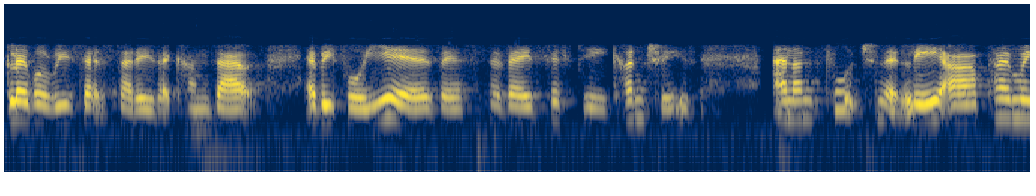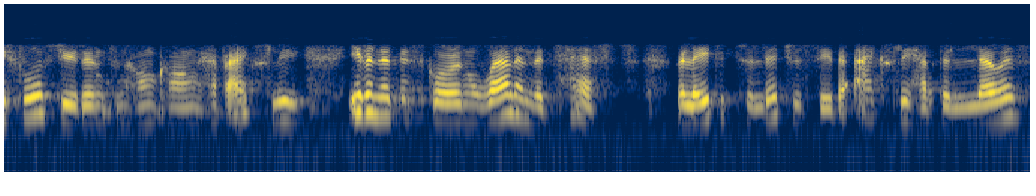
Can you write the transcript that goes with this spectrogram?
global research study that comes out every four years, they surveyed 50 countries. And unfortunately, our primary four students in Hong Kong have actually, even though they're scoring well in the tests related to literacy, they actually have the lowest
